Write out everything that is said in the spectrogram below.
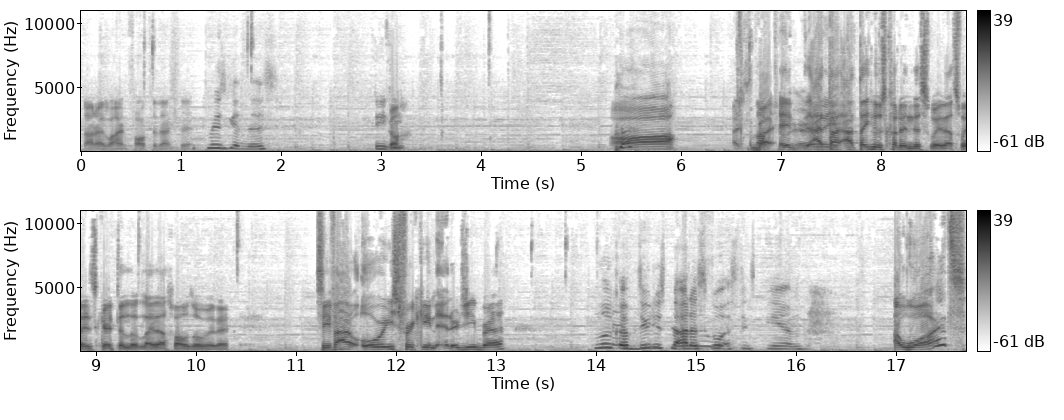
Thought I line faulted that shit. Please get this. Easy. Go. Oh! I But it, I thought I thought he was cutting this way. That's why his character looked like. That's why I was over there. See if I had Ori's freaking energy, bruh. Look, a dude just got out of school at 6 p.m. Uh, what?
